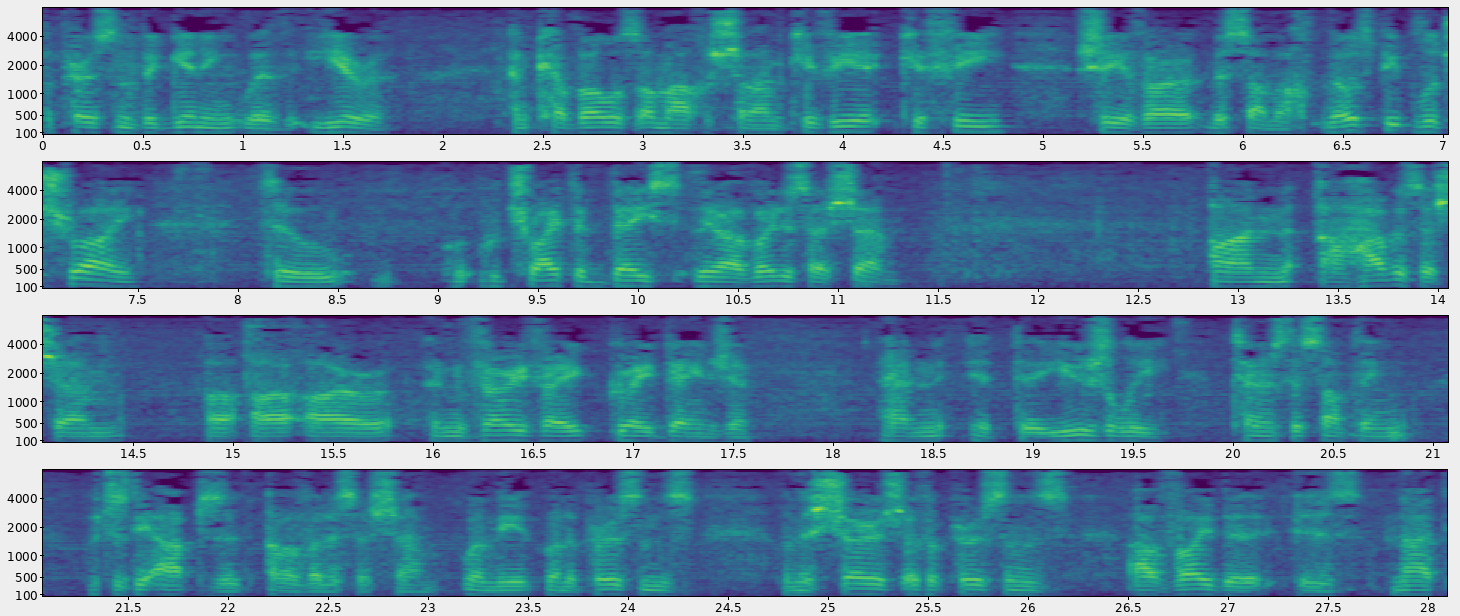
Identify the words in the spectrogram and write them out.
a person beginning with Yira and Kabbalah's Omach Shemaim, Kifi, Sheyavar Besamach. Those people who try to, who try to base their Avodah Hashem on Ahavas Hashem uh, are, are, in very, very great danger. And it uh, usually turns to something which is the opposite of Avodah Hashem. When the, when a person's, when the shirish of a person's Avodah is not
